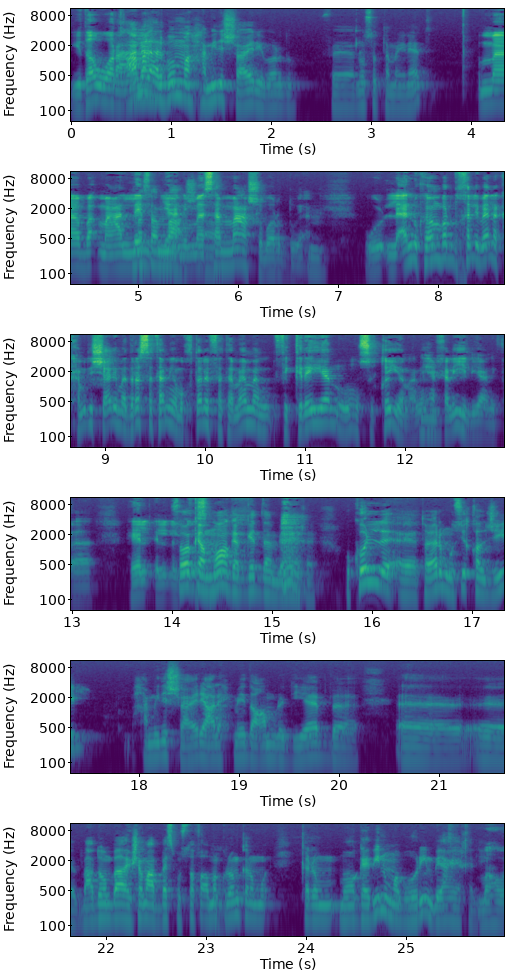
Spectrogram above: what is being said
يدور عمل على ألبوم مع حميد الشاعري برضو في نص الثمانينات ما ما علم يعني ما آه. سمعش برضه يعني. ولأنه كمان برضه خلي بالك حميد الشاعري مدرسة تانية مختلفة تماما فكريا وموسيقيا عن يحيى. خليل يعني فهي هو كان معجب جدا بيحيى خليل وكل آه، تيار موسيقى الجيل حميد الشاعري علي حميدة عمرو دياب آه، بعدهم بقى هشام عباس مصطفى قمر. كلهم كانوا م- كانوا معجبين ومبهورين بيحيى خليل. ما هو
